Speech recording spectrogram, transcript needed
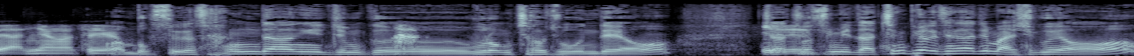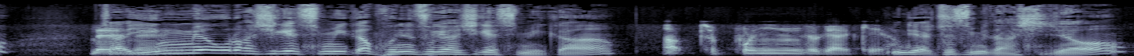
네, 안녕하세요. 어, 목소리가 상당히 좀 그 우렁차고 좋은데요. 자, 예. 좋습니다. 창피하게 생각하지 마시고요. 자, 네네. 익명으로 하시겠습니까? 본인 소개 하시겠습니까? 아, 저 본인 소개할게요. 네, 좋습니다. 하시죠.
